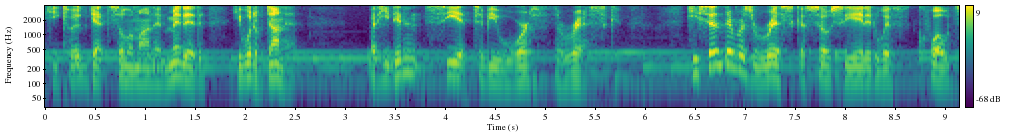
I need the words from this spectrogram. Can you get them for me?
he could get Soleiman admitted, he would have done it. But he didn't see it to be worth the risk. He said there was risk associated with, quote,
